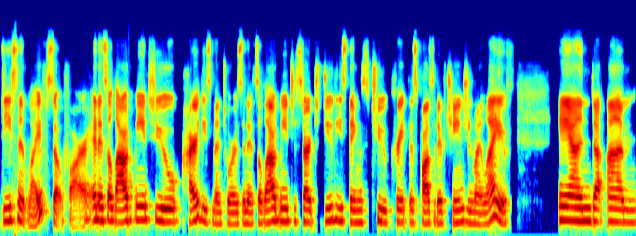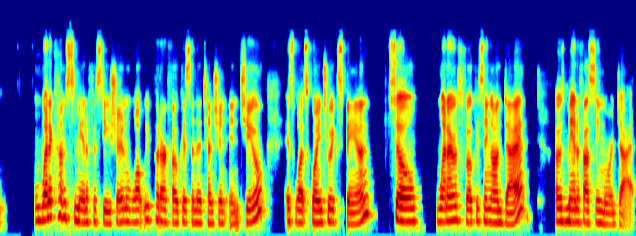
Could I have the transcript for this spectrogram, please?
decent life so far. And it's allowed me to hire these mentors and it's allowed me to start to do these things to create this positive change in my life. And um, when it comes to manifestation, what we put our focus and attention into is what's going to expand. So when I was focusing on debt, I was manifesting more debt.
